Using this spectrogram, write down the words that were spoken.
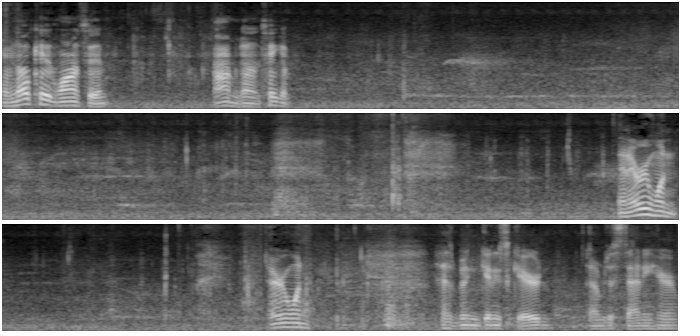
If no kid wants it, I'm gonna take it. And everyone, everyone has been getting scared I'm just standing here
